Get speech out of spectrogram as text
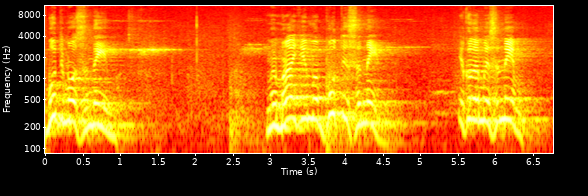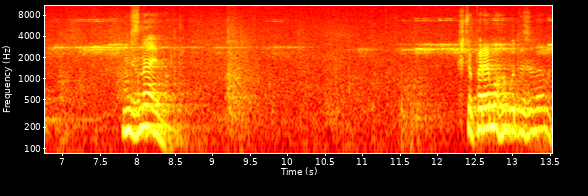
будемо з ним. Ми маємо бути з ним. І коли ми з ним, ми знаємо, що перемога буде за нами.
